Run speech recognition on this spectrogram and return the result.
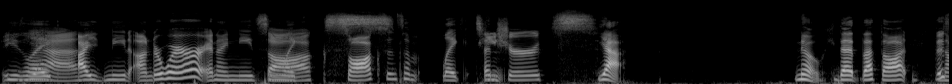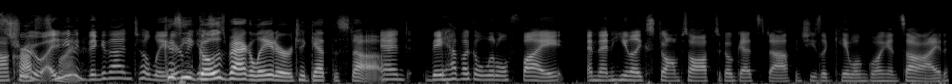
he's like i need underwear and i need some like Socks. socks and some like t-shirts. yeah no that that thought That's not true. I didn't even think of that until later. because he goes back later to get the stuff and they have like a little fight and then he like stomps off to go get stuff and she's like okay well i'm going inside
